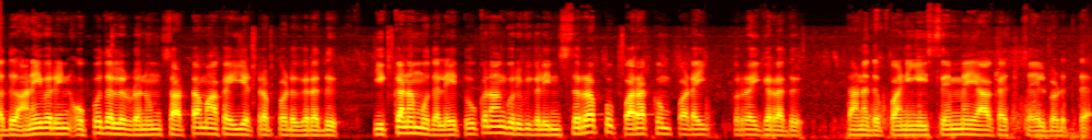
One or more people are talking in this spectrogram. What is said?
அது அனைவரின் ஒப்புதலுடனும் சட்டமாக இயற்றப்படுகிறது. இக்கணம் முதலே தூக்கணாங்குருவிகளின் சிறப்பு பறக்கும் படை விரைகிறது. தனது பணியை செம்மையாக செயல்படுத்த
